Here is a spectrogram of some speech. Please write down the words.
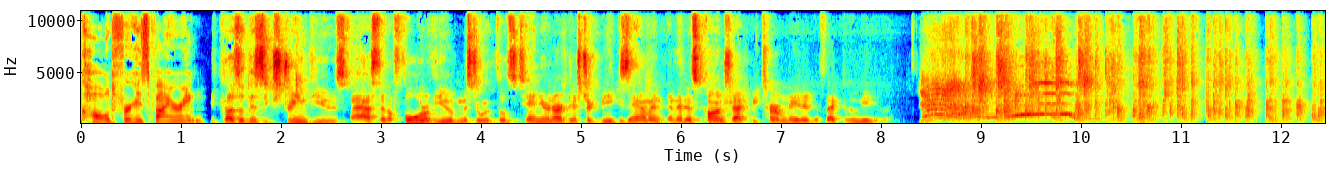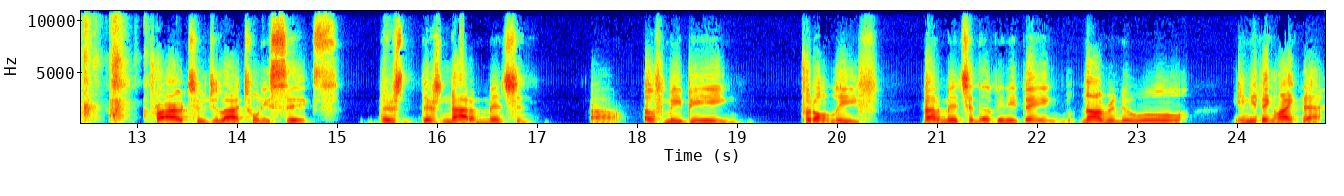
called for his firing. Because of his extreme views, I ask that a full review of Mr. Whitfield's tenure in our district be examined and that his contract be terminated effective immediately. Prior to July 26th, there's there's not a mention uh, of me being put on leave, not a mention of anything non-renewal, anything like that.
